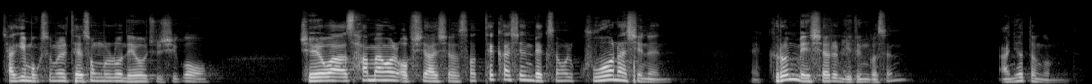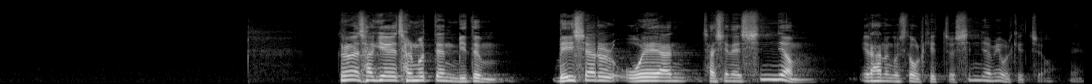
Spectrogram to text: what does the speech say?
자기 목숨을 대속물로 내어주시고 죄와 사망을 없이 하셔서 택하신 백성을 구원하시는 그런 메시아를 믿은 것은 아니었던 겁니다. 그러나 자기의 잘못된 믿음, 메시아를 오해한 자신의 신념이라 하는 것이 더 옳겠죠. 신념이 옳겠죠. 예.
